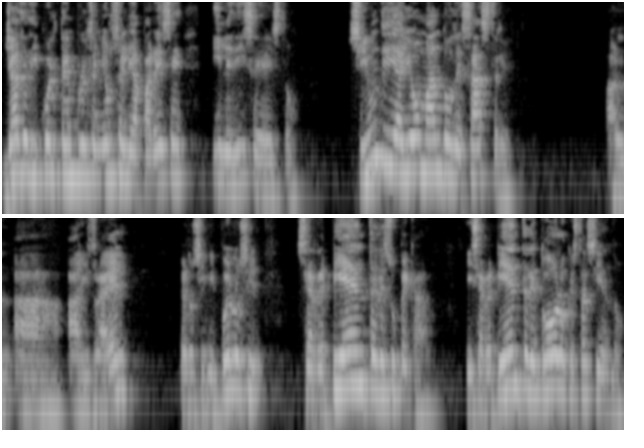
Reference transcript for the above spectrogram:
ya dedicó el templo, el Señor se le aparece y le dice esto. Si un día yo mando desastre a, Israel, pero si mi pueblo se, se arrepiente de su pecado y se arrepiente de todo lo que está haciendo,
